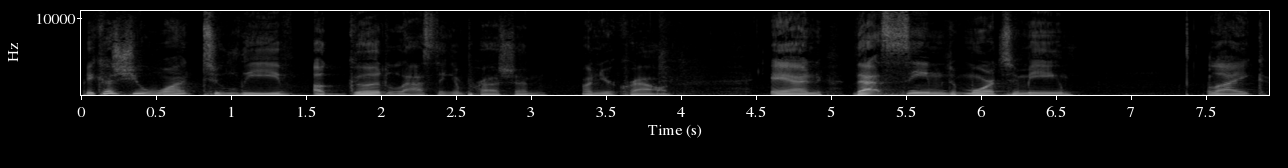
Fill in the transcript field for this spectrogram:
because you want to leave a good lasting impression on your crowd. And that seemed more to me like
